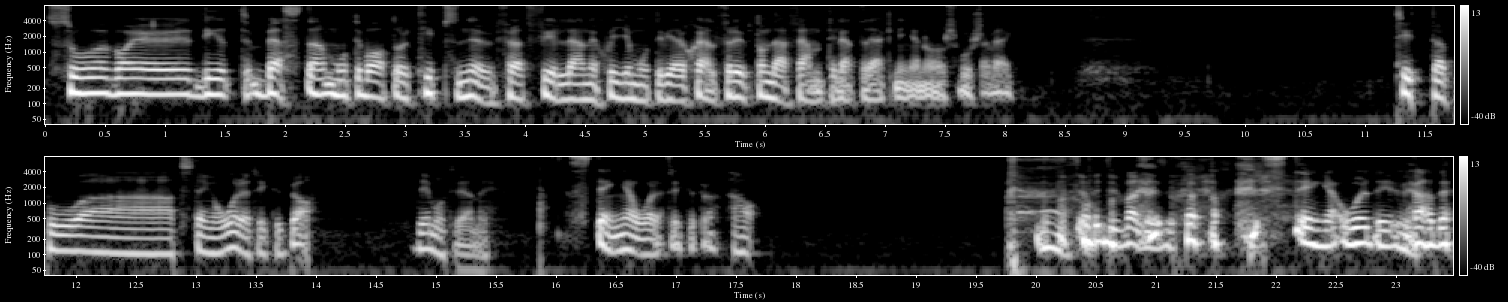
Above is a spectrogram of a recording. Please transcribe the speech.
Så vad är ditt bästa motivatortips nu för att fylla energi och motivera själv? Förutom det här 5 till 1 räkningen och swisha iväg. Titta på uh, att stänga året riktigt bra. Det motiverar mig. Stänga året riktigt bra. Ja. Stänga året. Vi hade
